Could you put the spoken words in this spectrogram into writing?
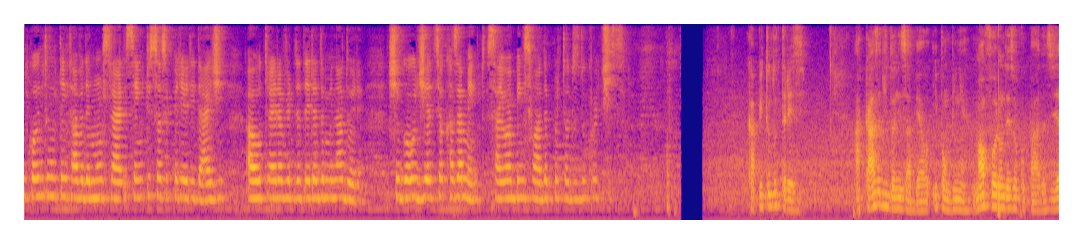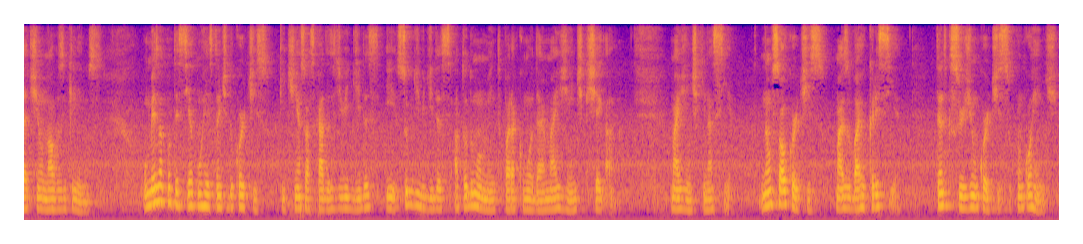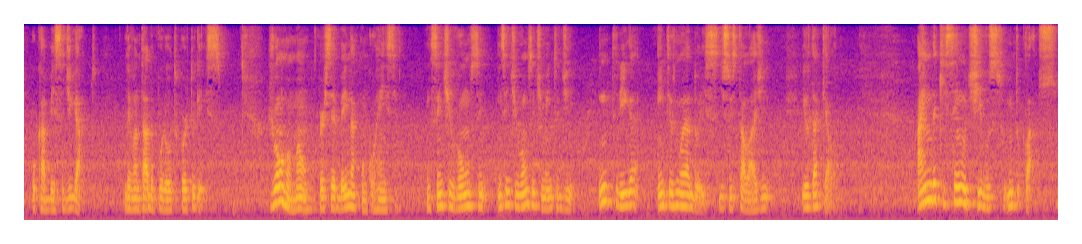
Enquanto um tentava demonstrar sempre sua superioridade, a outra era a verdadeira dominadora. Chegou o dia de seu casamento, saiu abençoada por todos do cortiço. Capítulo 13 A casa de Dona Isabel e Pombinha mal foram desocupadas e já tinham novos inquilinos. O mesmo acontecia com o restante do cortiço, que tinha suas casas divididas e subdivididas a todo momento para acomodar mais gente que chegava, mais gente que nascia. Não só o cortiço, mas o bairro crescia, tanto que surgiu um cortiço concorrente, o Cabeça de Gato, levantado por outro português. João Romão, percebendo a concorrência, incentivou um, incentivou um sentimento de intriga entre os moradores de sua estalagem e os daquela, ainda que sem motivos muito claros.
